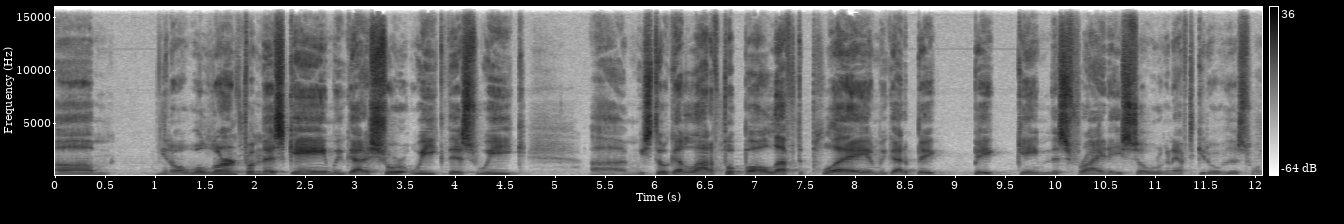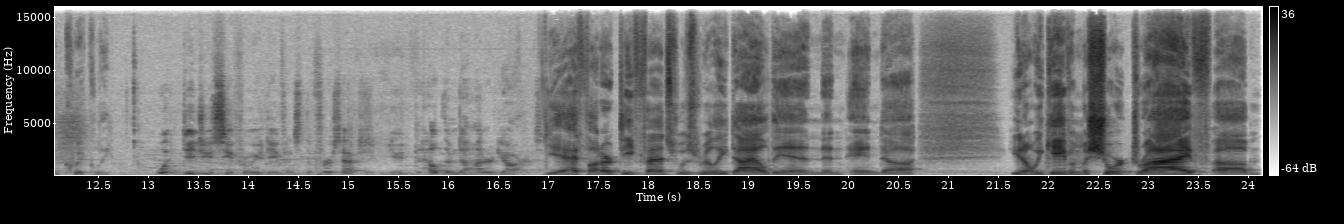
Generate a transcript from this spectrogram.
Um, you know, we'll learn from this game. We've got a short week this week. Uh, we still got a lot of football left to play, and we got a big, big game this Friday. So we're going to have to get over this one quickly. What did you see from your defense in the first half? You held them to 100 yards. Yeah, I thought our defense was really dialed in, and and uh, you know we gave them a short drive um,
